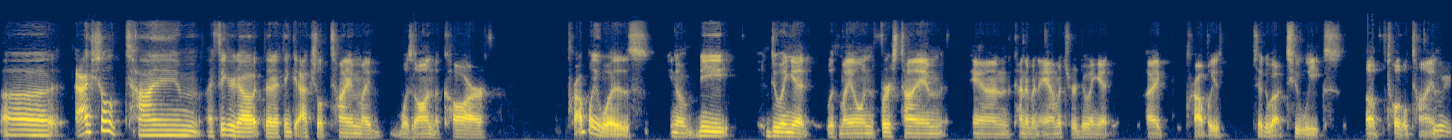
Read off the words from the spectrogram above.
Uh, actual time, I figured out that I think actual time I was on the car probably was, you know, me doing it with my own first time and kind of an amateur doing it, I probably took about two weeks of total time.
